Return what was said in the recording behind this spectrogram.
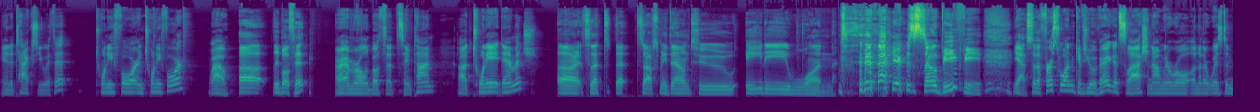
and attacks you with it. 24 and 24. Wow. Uh, they both hit. All right, I'm rolling both at the same time. Uh, 28 damage. All right, so that that drops me down to 81. You're so beefy. Yeah, so the first one gives you a very good slash, and now I'm going to roll another wisdom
